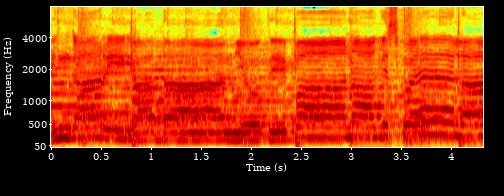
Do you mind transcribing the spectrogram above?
Inkari katan yuti panag eskwela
